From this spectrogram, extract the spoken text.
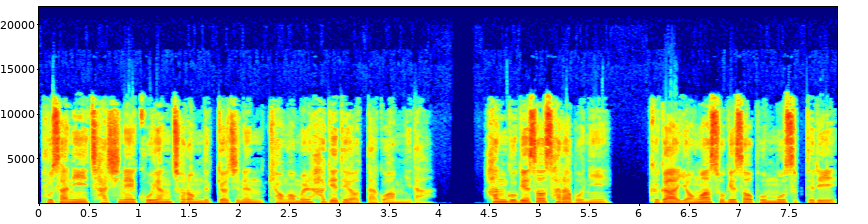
부산이 자신의 고향처럼 느껴지는 경험을 하게 되었다고 합니다. 한국에서 살아보니 그가 영화 속에서 본 모습들이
